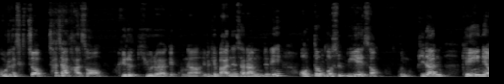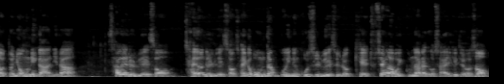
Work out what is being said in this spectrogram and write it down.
우리가 직접 찾아가서 귀를 기울여야겠구나. 이렇게 많은 사람들이 어떤 것을 위해서 비단 개인의 어떤 영리가 아니라 사회를 위해서, 자연을 위해서, 자기가 몸담고 있는 곳을 위해서 이렇게 투쟁하고 있구나라는 것을 알게 되어서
